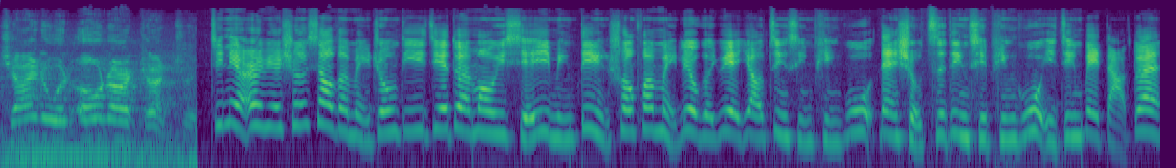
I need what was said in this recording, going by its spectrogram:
China would own our country. 今年二月生效的美中第一阶段贸易协议明定，双方每六个月要进行评估，但首次定期评估已经被打断，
